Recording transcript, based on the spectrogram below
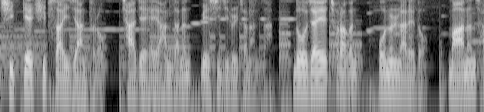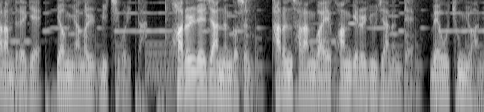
쉽게 휩싸이지 않도록 자제해야 한다는 메시지를 전한다. 노자의 철학은 오늘날에도 많은 사람들에게 영향을 미치고 있다. 화를 내지 않는 것은 다른 사람과의 관계를 유지하는 데 매우 중요하며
